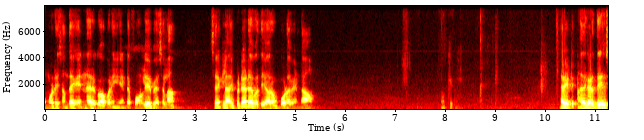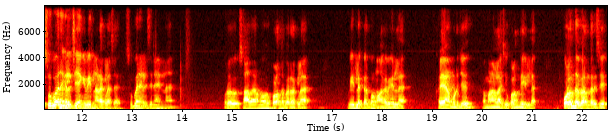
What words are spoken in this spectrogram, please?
உங்களுடைய சந்தேகம் என்ன இருக்கோ அப்போ நீங்கள் என்கிட்ட ஃபோன்லேயே பேசலாம். சரிங்களா? இப்போ டேட்டா பர்த் யாரும் போட வேண்டாம் ஓகே ரைட் அதுக்கடுத்து சுப நிகழ்ச்சி எங்கள் வீட்டில் நடக்கல சார். சுப நிகழ்ச்சினா என்ன? ஒரு சாதாரணமாக ஒரு குழந்தை பிறக்கல. வீட்டில் கர்ப்பமாகவே இல்லை. கல்யாணம் முடிஞ்சு ரொம்ப நாள் ஆச்சு குழந்தை இல்லை. குழந்தை பிறந்துருச்சு.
